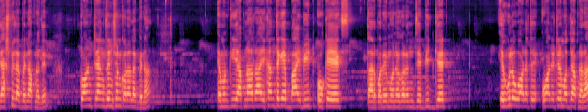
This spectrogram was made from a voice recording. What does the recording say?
গ্যাস ফি লাগবে না আপনাদের। টন ট্রানজ্যাকশন করা লাগবে না। এমনকি আপনারা এখান থেকে বাইবিট ওকে এক্স তারপরে মনে করেন যে বিটগেট এগুলো ওয়ালেটে ওয়ালেটের মধ্যে আপনারা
